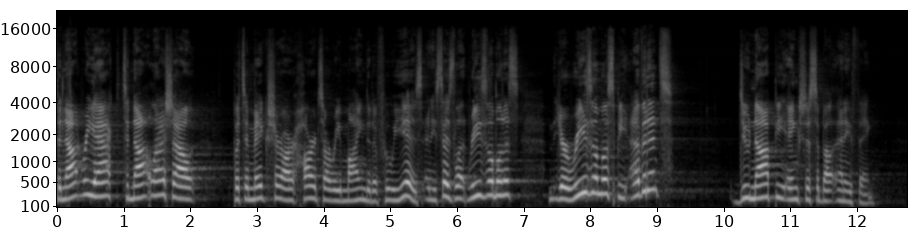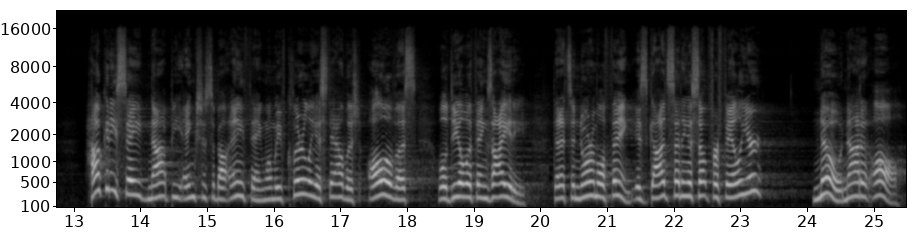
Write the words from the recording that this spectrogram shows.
to not react, to not lash out, but to make sure our hearts are reminded of who he is. And he says, let reasonableness, your reasonableness be evident. Do not be anxious about anything. How can he say not be anxious about anything when we've clearly established all of us will deal with anxiety? that it's a normal thing. Is God setting us up for failure? No, not at all.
